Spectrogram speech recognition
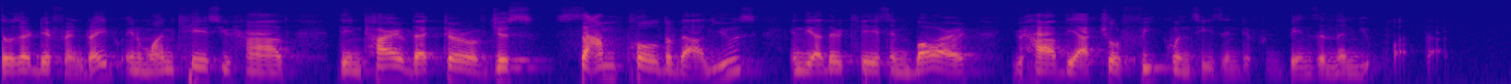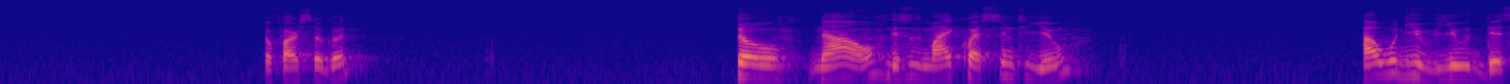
Those are different, right? In one case, you have the entire vector of just sample the values. In the other case, in bar, you have the actual frequencies in different bins, and then you plot that. So far, so good? So now, this is my question to you. How would you view this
